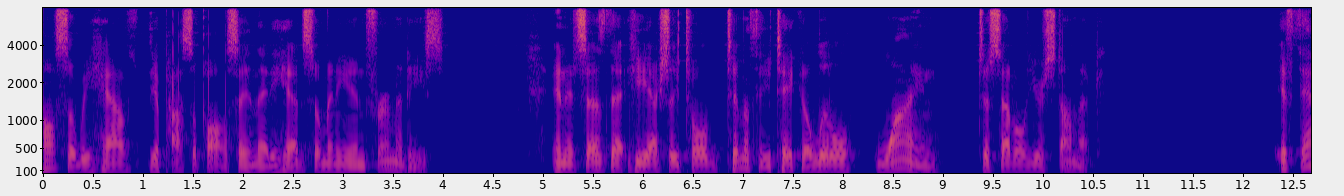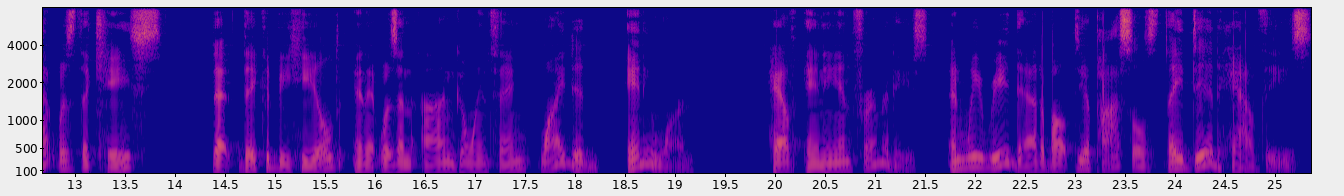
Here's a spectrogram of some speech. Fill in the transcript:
Also, we have the Apostle Paul saying that he had so many infirmities. And it says that he actually told Timothy, take a little wine to settle your stomach. If that was the case, that they could be healed and it was an ongoing thing, why did anyone have any infirmities? And we read that about the apostles. They did have these.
